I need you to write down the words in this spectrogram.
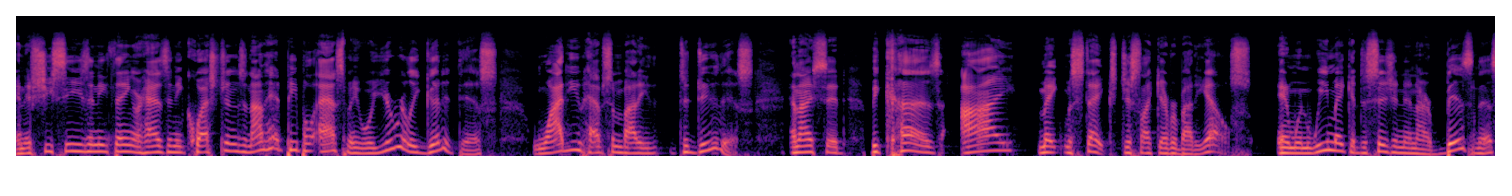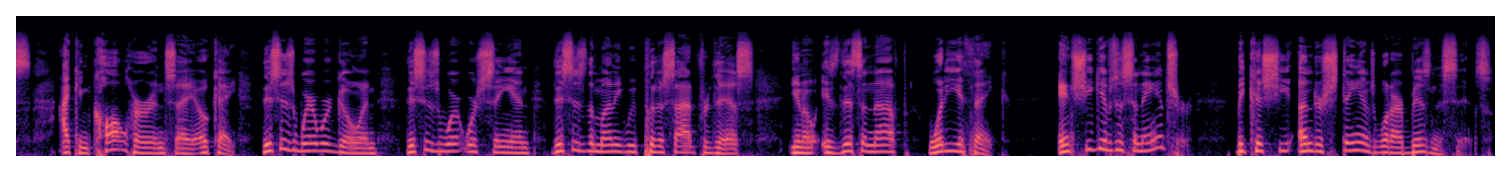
and if she sees anything or has any questions, and I've had people ask me, Well, you're really good at this. Why do you have somebody to do this? And I said, Because I make mistakes just like everybody else. And when we make a decision in our business, I can call her and say, okay, this is where we're going. This is what we're seeing. This is the money we've put aside for this. You know, is this enough? What do you think? And she gives us an answer because she understands what our business is.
